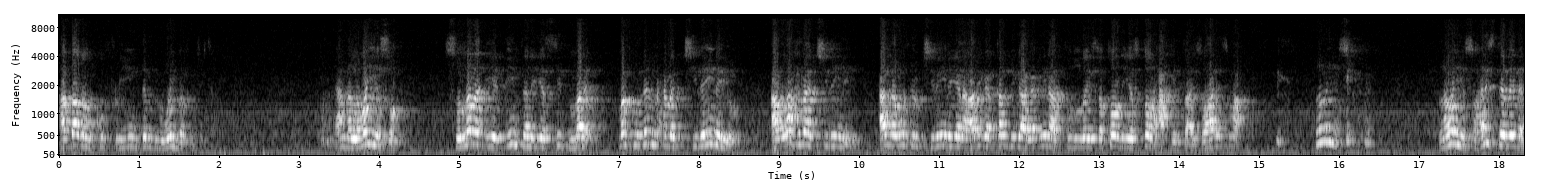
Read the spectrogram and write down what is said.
haddaadan kufriyin dembi weyn baad ku jirta. Leanna lama yaso sunnada iyo diintana yasid male markuu nebi maxamed jidaynayo allah baa jidaynayo alla wuxuu jidaynayana adiga qalbigaaga inaad fududaysatood yastood xaqirtahay. Soo halis maa lama yaso lama yaso halisteeday leeda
